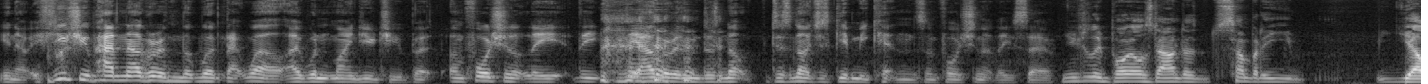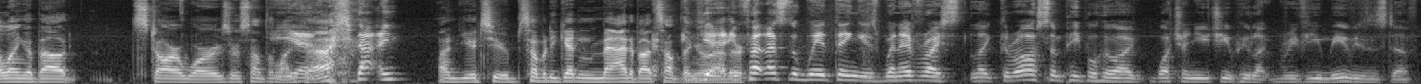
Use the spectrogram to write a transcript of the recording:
you know, if YouTube had an algorithm that worked that well, I wouldn't mind YouTube. But unfortunately, the, the algorithm does not does not just give me kittens. Unfortunately, so Usually boils down to somebody yelling about Star Wars or something like yeah, that, that on YouTube. Somebody getting mad about something or yeah. other. In fact, that's the weird thing is whenever I like, there are some people who I watch on YouTube who like review movies and stuff.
